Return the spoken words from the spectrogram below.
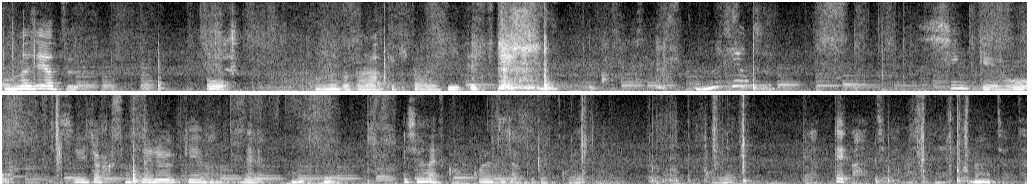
あの同じやつをこの中から適当に引いてって。同じやつ？神経を衰弱させるゲームなんで。え知らないですか？これとじゃあ例えばこれ。これ。やって。あ違いましたね、うん。じゃあ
